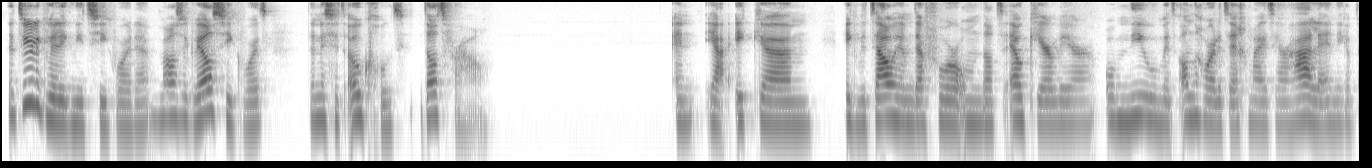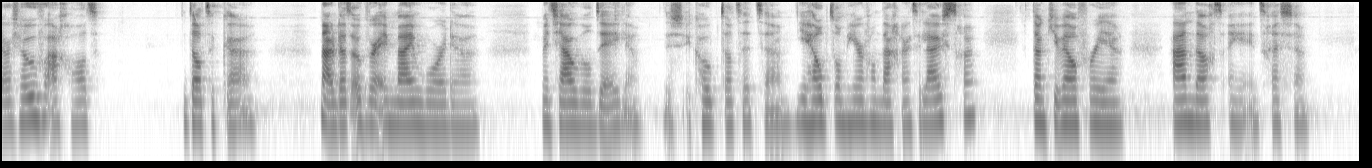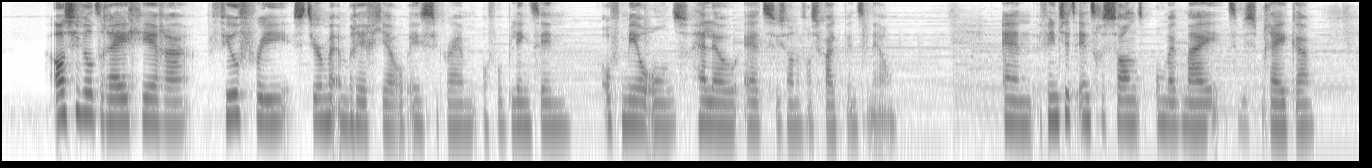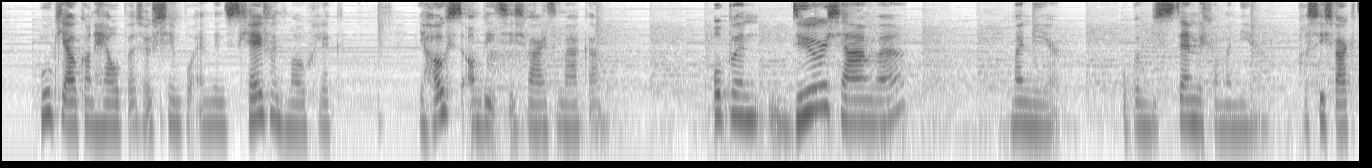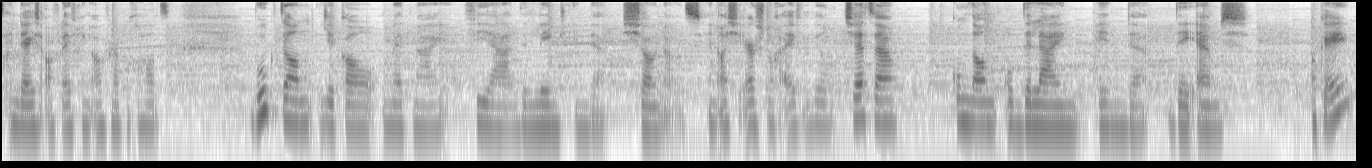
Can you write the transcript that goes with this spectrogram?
Natuurlijk wil ik niet ziek worden, maar als ik wel ziek word, dan is het ook goed. Dat verhaal. En ja, ik, uh, ik betaal hem daarvoor om dat elke keer weer opnieuw met andere woorden tegen mij te herhalen. En ik heb daar zoveel aan gehad dat ik uh, nou, dat ook weer in mijn woorden met jou wil delen. Dus ik hoop dat het uh, je helpt om hier vandaag naar te luisteren. Dank je wel voor je aandacht en je interesse. Als je wilt reageren, feel free. Stuur me een berichtje op Instagram of op LinkedIn. Of mail ons hello at En vind je het interessant om met mij te bespreken hoe ik jou kan helpen zo simpel en winstgevend mogelijk je hoogste ambities waar te maken? Op een duurzame manier, op een bestendige manier. Precies waar ik het in deze aflevering over heb gehad. Boek dan je call met mij via de link in de show notes. En als je eerst nog even wil chatten, kom dan op de lijn in de DM's. Oké?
